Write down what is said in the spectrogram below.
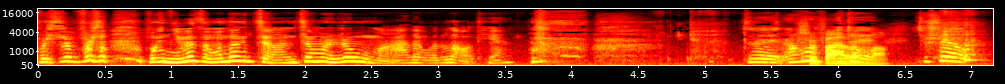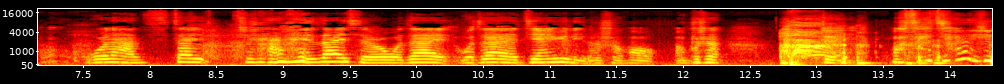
不是不是，我你们怎么能讲得这么肉麻的？我的老天！对，然后吃饭了对？就是我俩在，就是还没在一起的时候，我在我在监狱里的时候，啊，不是，对，我在监狱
